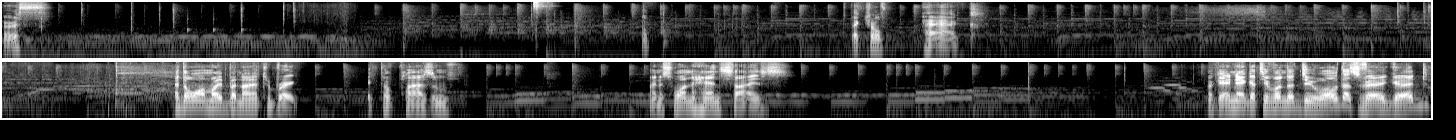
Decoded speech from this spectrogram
Earth. Spectral pack. I don't want my banana to break. Ectoplasm. Minus one hand size. Okay, negative on the duo. That's very good.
